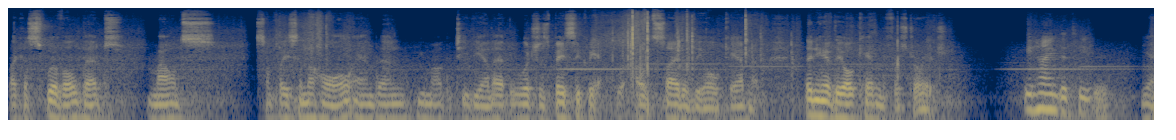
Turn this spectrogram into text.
like a swivel, that mounts someplace in the hole, and then you mount the TV on that, which is basically outside of the old cabinet. Then you have the old cabinet for storage behind the TV. Yeah,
